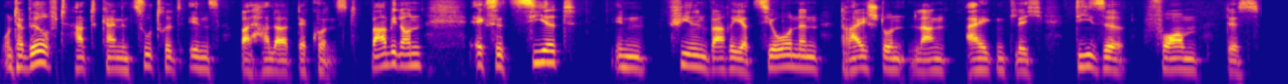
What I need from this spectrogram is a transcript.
unterwirft, hat keinen Zutritt ins Valhalla der Kunst. Babylon exerziert in vielen Variationen drei Stunden lang eigentlich diese Form des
